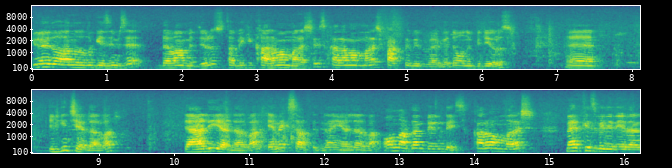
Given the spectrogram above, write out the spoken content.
Güneydoğu Anadolu gezimize devam ediyoruz. Tabii ki Kahramanmaraş'tayız. Kahramanmaraş farklı bir bölgede, onu biliyoruz. Ee, ilginç yerler var. Değerli yerler var. Emek sarf edilen yerler var. Onlardan birindeyiz. Kahramanmaraş Merkez Belediyeler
